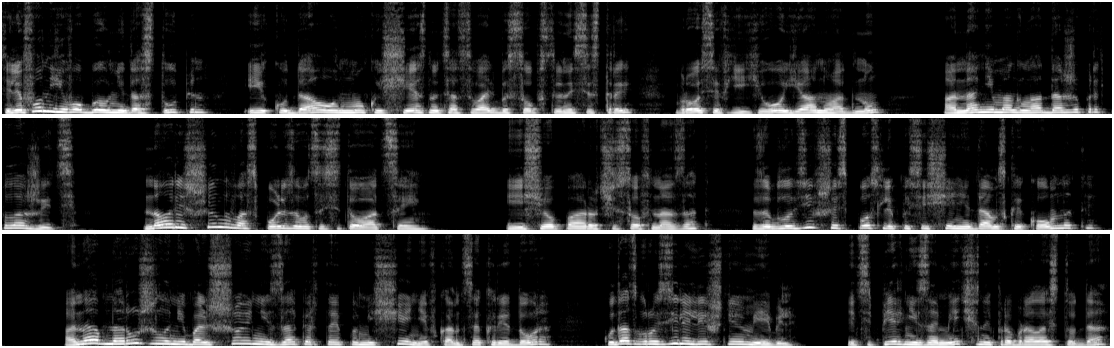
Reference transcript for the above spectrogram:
Телефон его был недоступен, и куда он мог исчезнуть от свадьбы собственной сестры, бросив ее, Яну одну, она не могла даже предположить, но решила воспользоваться ситуацией. Еще пару часов назад Заблудившись после посещения дамской комнаты, она обнаружила небольшое незапертое помещение в конце коридора, куда сгрузили лишнюю мебель, и теперь незамеченной пробралась туда,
